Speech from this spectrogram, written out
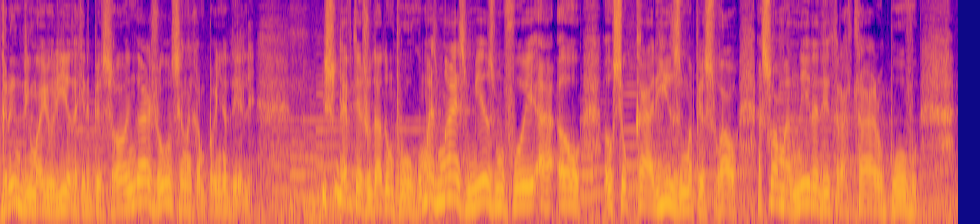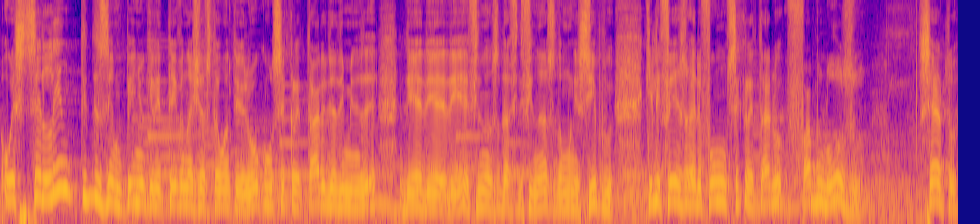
grande maioria daquele pessoal, engajou-se na campanha dele. Isso deve ter ajudado um pouco, mas mais mesmo foi a, o, o, seu carisma pessoal, a sua maneira de tratar o povo, o excelente desempenho que ele teve na gestão anterior como secretário de, de, de, de, finanças, de finanças do município, que ele fez, ele foi um secretário fabuloso certo?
